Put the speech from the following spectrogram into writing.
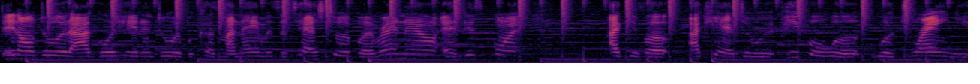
they don't do it, I go ahead and do it because my name is attached to it. But right now, at this point, I give up. I can't do it. People will will drain you.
